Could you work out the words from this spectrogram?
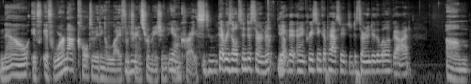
now if if we're not cultivating a life of transformation Mm-hmm. Yeah. in Christ, that results in discernment, the- Yep. the- an increasing capacity to discern and do the will of God. Um,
